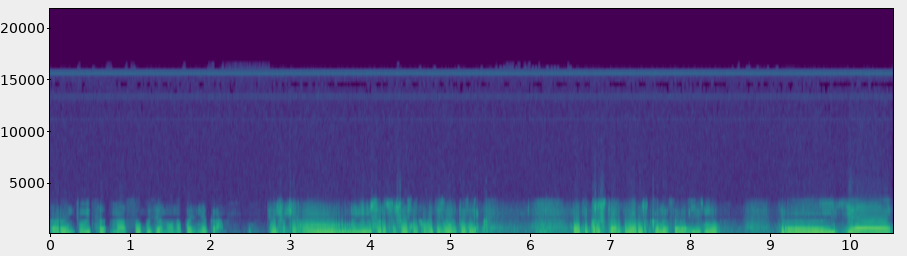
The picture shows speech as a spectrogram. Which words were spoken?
арыентуецца на асобу Зянона Пазняка. В першу чергу серед сучасників это Зенон Позняк. Это кришталь белорусского национализма. Э, Я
